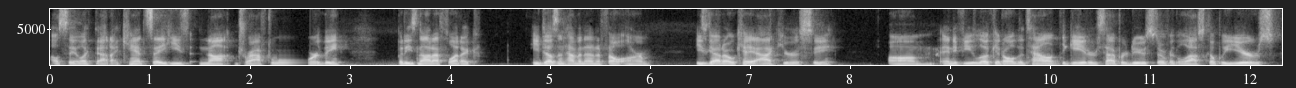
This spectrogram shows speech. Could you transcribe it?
I'll say it like that. I can't say he's not draft worthy, but he's not athletic. He doesn't have an NFL arm. He's got okay accuracy. Um, and if you look at all the talent the Gators have produced over the last couple of years,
